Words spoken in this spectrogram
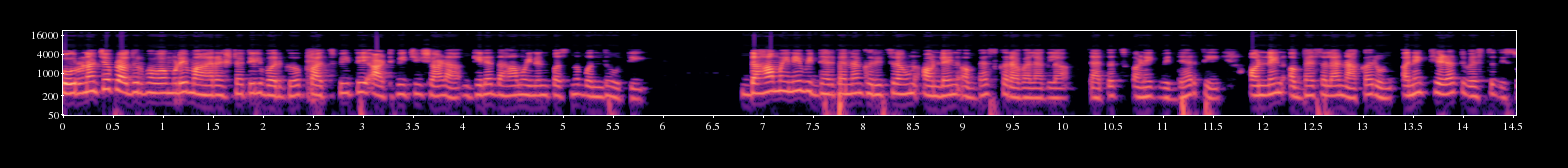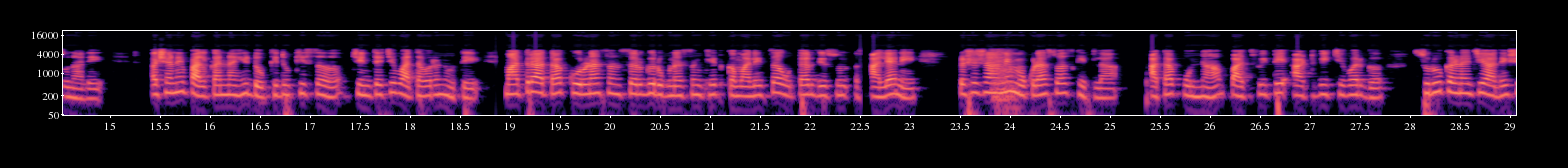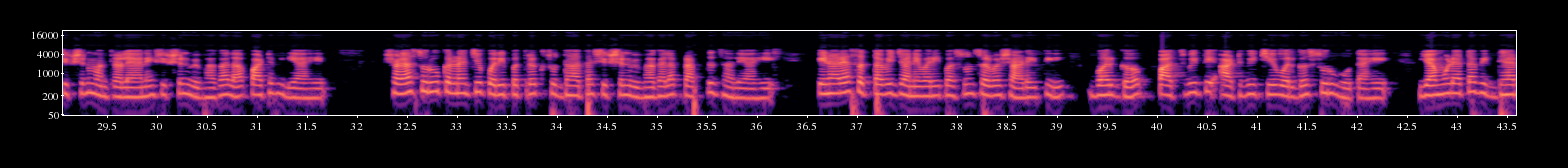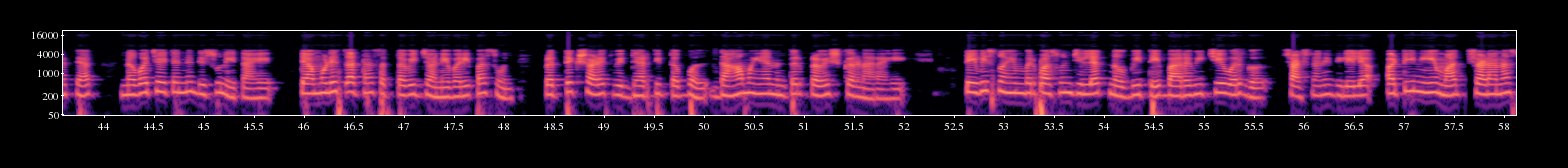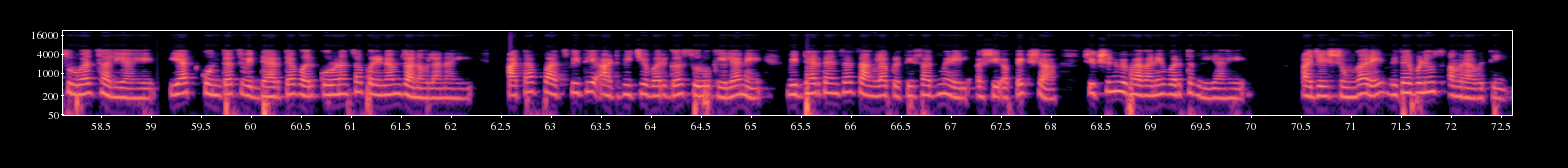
कोरोनाच्या प्रादुर्भावामुळे महाराष्ट्रातील वर्ग पाचवी ते आठवीची शाळा गेल्या दहा महिन्यांपासून बंद होती. दहा महिने विद्यार्थ्यांना घरीच राहून ऑनलाईन अभ्यास करावा लागला. त्यातच अनेक विद्यार्थी ऑनलाईन अभ्यासाला नाकारून अनेक खेळात व्यस्त दिसून आले. अशाने पालकांनाही डोकेदुखीसह चिंतेचे वातावरण होते. मात्र आता कोरोना संसर्ग रुग्णसंख्येत कमालीचा उतार दिसून आल्याने प्रशासनाने मोकळा श्वास घेतला. आता पुन्हा पाचवी ते आठवीचे वर्ग सुरू करण्याचे आदेश शिक्षण मंत्रालयाने शिक्षण विभागाला पाठविले आहे. शाळा सुरू करण्याचे परिपत्रक सुद्धा आता शिक्षण विभागाला प्राप्त झाले आहे. येणाऱ्या सत्तावीस जानेवारीपासून सर्व शाळेतील वर्ग पाचवी ते आठवीचे वर्ग सुरू होत आहे. यामुळे आता विद्यार्थ्यात नवचैतन्य दिसून येत आहे. त्यामुळेच आता सत्तावीस जानेवारीपासून प्रत्येक शाळेत विद्यार्थी तब्बल दहा महिन्यानंतर प्रवेश करणार आहे. तेवीस नोव्हेंबरपासून जिल्ह्यात नववी ते बारावीचे वर्ग शासनाने दिलेल्या अटी नियमात शाळांना सुरुवात झाली आहे. यात कोणत्याच विद्यार्थ्यावर कोरोनाचा परिणाम जाणवला नाही. आता पाचवी ते आठवीचे वर्ग सुरू केल्याने विद्यार्थ्यांचा चांगला प्रतिसाद मिळेल अशी अपेक्षा शिक्षण विभागाने वर्तवली आहे. अजय शृंगारे विदर्भ न्यूज अमरावती.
